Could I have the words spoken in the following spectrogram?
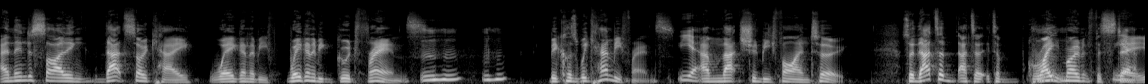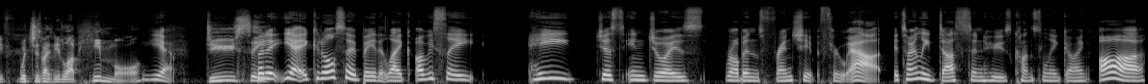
and then deciding that's okay. We're going to be we're going to be good friends Mm-hmm. Mm-hmm. Because we can be friends. Yeah. and that should be fine too. So that's a that's a it's a great Mm. moment for Yeah. Steve, which just makes me love him more. Yeah. Do you see? But it, yeah, it could also be that like obviously he just enjoys Robin's friendship throughout. It's only Dustin who's constantly going, "Oh,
